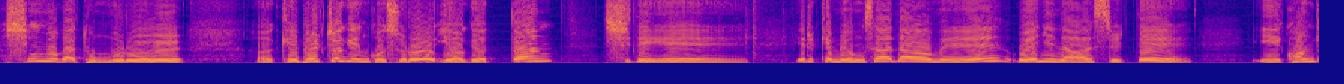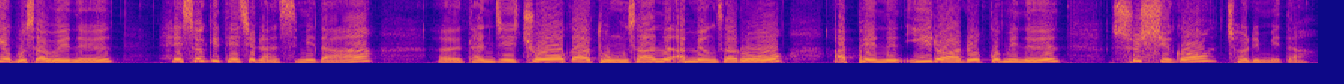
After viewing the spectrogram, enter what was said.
식물과 동물을 어, 개별적인 것으로 여겼던 시대에 이렇게 명사 다음에 웬이 나왔을 때 이 관계부사 웬은 해석이 되질 않습니다. 어, 단지 주어가 동사는 안명사로 앞에 있는 일화를 꾸미는 수식어 절입니다.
